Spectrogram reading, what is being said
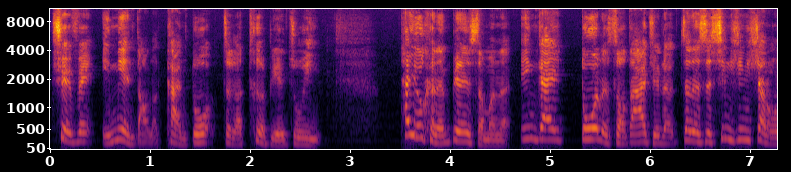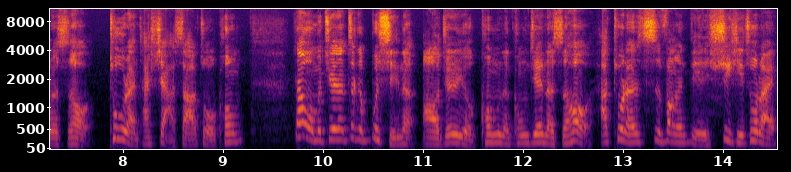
却非一面倒的看多，这个特别注意。它有可能变成什么呢？应该多的时候，大家觉得真的是欣欣向荣的时候，突然它下杀做空；当我们觉得这个不行了啊，觉得有空的空间的时候，它突然释放一点讯息出来，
